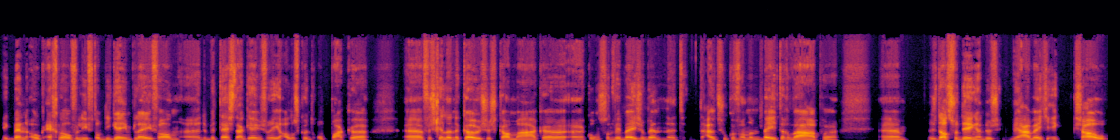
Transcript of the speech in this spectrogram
ik ben ook echt wel verliefd op die gameplay van uh, de Bethesda games, waarin je alles kunt oppakken, verschillende keuzes kan maken, constant weer bezig bent met het uitzoeken van een beter wapen. Um, dus dat soort dingen. Dus ja, weet je, ik zou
